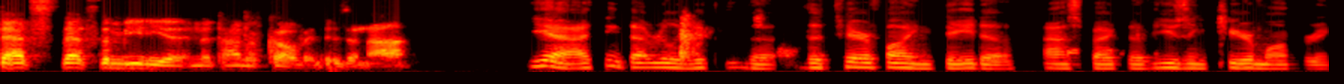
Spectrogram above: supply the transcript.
that's that's the media in the time of covid is it not yeah i think that really the the terrifying data aspect of using fear mongering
